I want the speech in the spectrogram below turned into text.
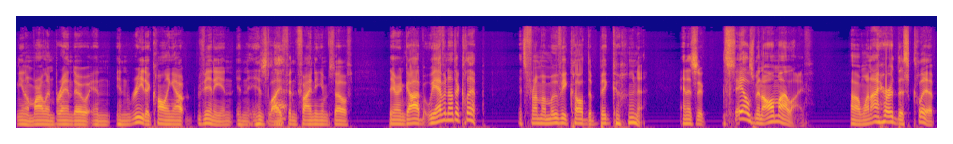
you know, Marlon Brando, and in Rita calling out Vinny in in his life and finding himself there in God. But we have another clip. It's from a movie called The Big Kahuna, and as a salesman all my life, uh, when I heard this clip,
